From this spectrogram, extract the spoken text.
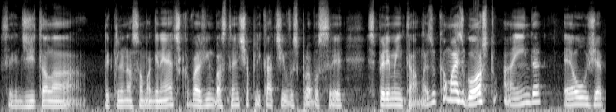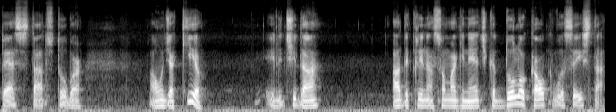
Você digita lá declinação magnética, vai vir bastante aplicativos para você experimentar. Mas o que eu mais gosto ainda é o GPS Status Toolbar, onde aqui ó, ele te dá a declinação magnética do local que você está.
